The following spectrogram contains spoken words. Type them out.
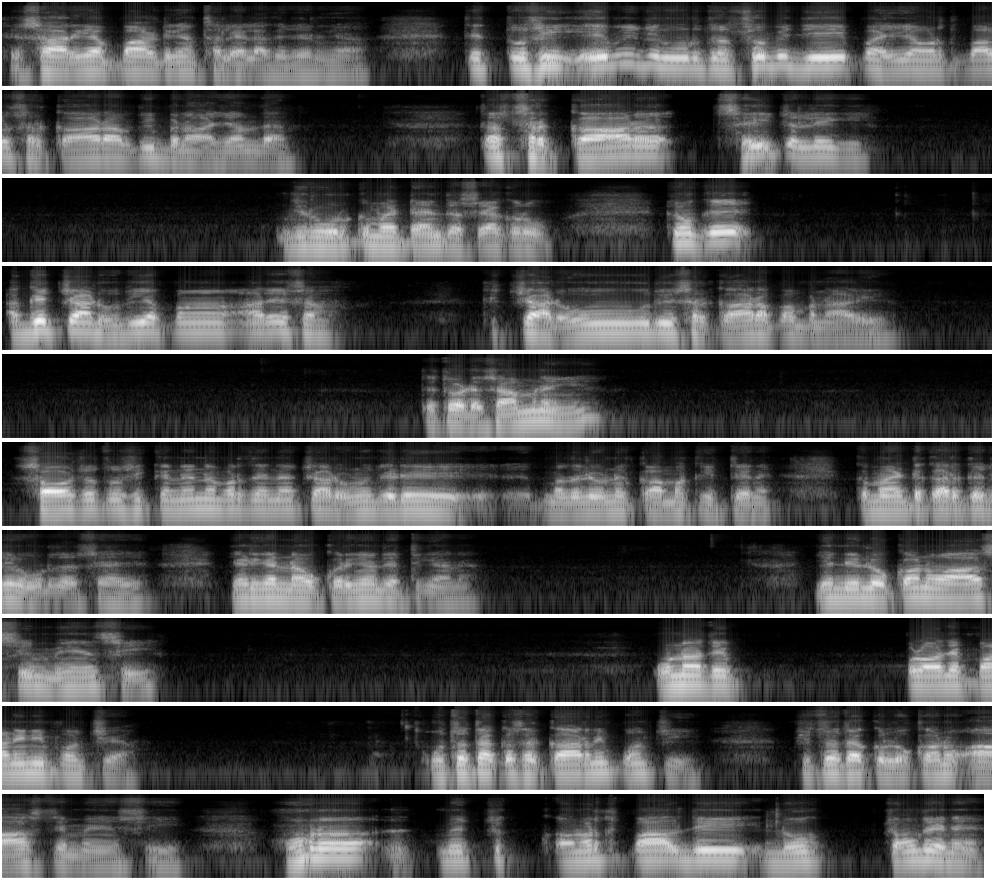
ਤੇ ਸਾਰੀਆਂ ਪਾਰਟੀਆਂ ਥੱਲੇ ਲੱਗ ਜਾਣੀਆਂ। ਤੇ ਤੁਸੀਂ ਇਹ ਵੀ ਜ਼ਰੂਰ ਦੱਸੋ ਵੀ ਜੇ ਭਾਈ ਅਮਰਤਪਾਲ ਸਰਕਾਰ ਆਪਦੀ ਬਣਾ ਜਾਂਦਾ, ਤਾਂ ਸਰਕਾਰ ਸਹੀ ਚੱਲੇਗੀ? ਜ਼ਰੂਰ ਕਮੈਂਟਾਂ 'ਚ ਦੱਸਿਆ ਕਰੋ, ਕਿਉਂਕਿ ਅੱਗੇ ਝਾੜੂ ਦੀ ਆਪਾਂ ਆਦੇ ਸਾਂ ਤੇ ਝਾੜੂ ਦੀ ਸਰਕਾਰ ਆਪਾਂ ਬਣਾ ਲਈ। ਤੇ ਤੁਹਾਡੇ ਸਾਹਮਣੇ ਹੀ ਹੈ। 100 ਚੋਂ ਤੁਸੀਂ ਕਿੰਨੇ ਨੰਬਰ ਦੇਣਾ ਝਾੜੂ ਨੂੰ ਜਿਹੜੇ, ਮਤਲਬ ਉਹਨੇ ਕੰਮ ਕੀਤੇ ਨੇ? ਕਮੈਂਟ ਕਰਕੇ ਜ਼ਰੂਰ ਦੱਸਿਆ ਜੀ, ਜਿਹੜੀਆਂ ਨੌਕਰੀਆਂ ਦਿੱਤੀਆਂ ਨੇ। ਜਿੰਨੀ ਲੋਕਾਂ ਨੂੰ ਆਸ ਸੀ, ਮਿਹਨਤ ਸੀ, ਉਹਨਾਂ ਦੇ ਪੁਲਾਂ ਦੇ ਪਾਣੀ ਨਹੀਂ ਪਹੁੰਚਿਆ। ਉੱਥੋਂ ਤੱਕ ਸਰਕਾਰ ਨਹੀਂ ਪਹੁੰਚੀ, ਜਿੱਥੋਂ ਤੱਕ ਲੋਕਾਂ ਨੂੰ ਆਸ ਤੇ ਮਿਹਨਤ ਸੀ। ਹੁਣ ਵਿੱਚ ਅਮਰਤਪਾਲ ਦੀ ਲੋਕ ਚਾਹੁੰਦੇ ਨੇ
